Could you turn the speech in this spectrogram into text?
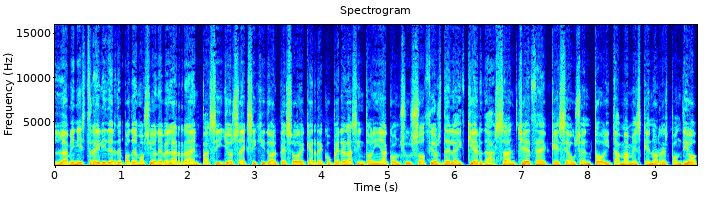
La ministra y líder de Podemos, Ione Belarra, en pasillos ha exigido al PSOE que recupere la sintonía con sus socios de la izquierda. Sánchez, eh, que se ausentó, y Tamames, que no respondió,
